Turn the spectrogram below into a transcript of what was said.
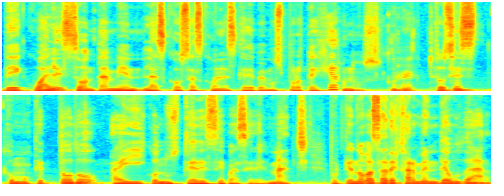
de cuáles son también las cosas con las que debemos protegernos. Correcto. Entonces, como que todo ahí con ustedes se va a hacer el match, porque no vas a dejarme endeudar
